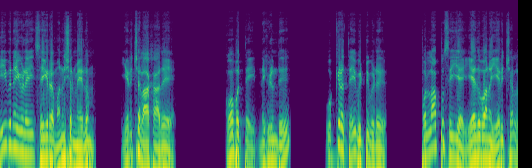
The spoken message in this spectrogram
தீவினைகளை செய்கிற மனுஷன் மேலும் எரிச்சலாகாதே. கோபத்தை நெகிழ்ந்து உக்கிரத்தை விட்டுவிடு. பொல்லாப்பு செய்ய ஏதுவான எரிச்சல்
